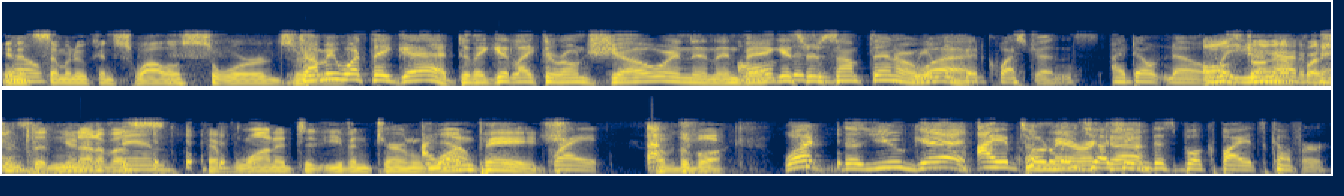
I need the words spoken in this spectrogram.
and No. it's someone who can swallow swords. Or, Tell me what they get. Do they get like their own show in, in, in Vegas or something or really what? good questions. I don't know. All Wait, strong enough questions that You're none of us have wanted to even turn one page Right. of the book. What do you get? I am totally America? judging this book by its cover.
